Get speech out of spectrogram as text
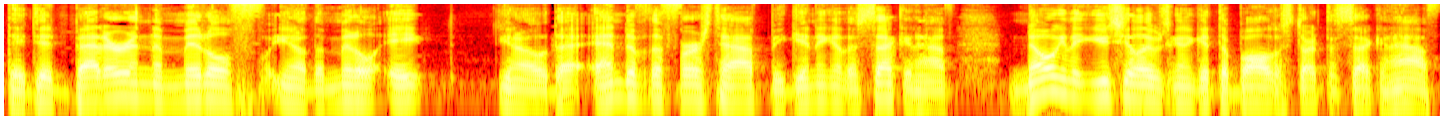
They did better in the middle, you know, the middle eight, you know, the end of the first half, beginning of the second half, knowing that UCLA was going to get the ball to start the second half.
